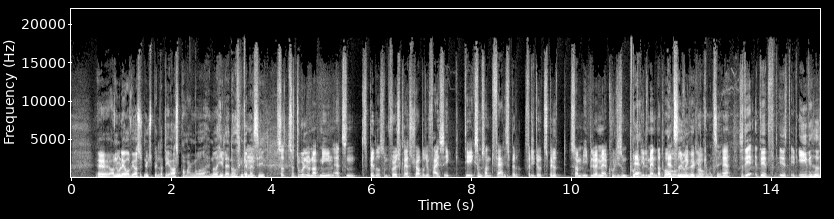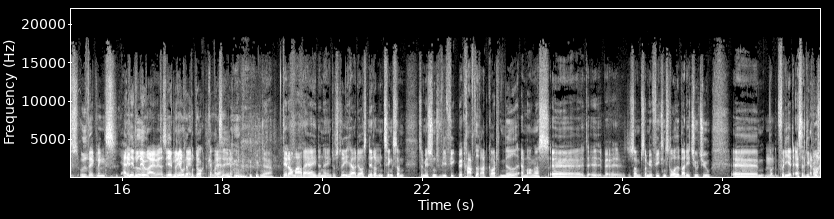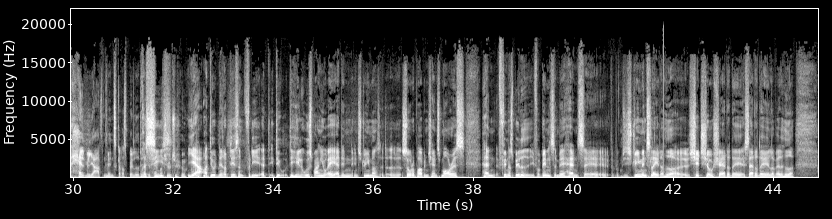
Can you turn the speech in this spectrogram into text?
Øh, og nu laver vi også et nyt spil, og det er også på mange måder noget helt andet, kan Mm. man sige. Så, så du vil jo nok mene, at sådan, spillet som First Class Trouble jo faktisk ikke, det er ikke som sådan et færdigt spil, fordi det er et spil, som I bliver ved med at kunne ligesom putte Ja, elementer på Altid og udvikle udvikling, på. kan man sige. Ja, så det er, det er et, et, et evighedsudviklings Ja, det er et, lev, at det er et levende produkt, kan man Ja. sige. Ja. Det er der jo meget, der er i den her industri her, og det er også netop Mm. en ting, som, som jeg synes, vi fik bekræftet ret godt med Among Us, øh, d- øh, som, som jo fik sin storhed, var det i 2020? Øh, mm. Fordi at, altså lige pludselig... halv milliard mennesker, der spillede det i Præcis. december 2020. ja, og det er jo netop det, som, fordi at det, det, det hele udsprang jo af, at en, en streamer, øh, Sodapop, en Chance Morris, han finder spillet i forbindelse med hans øh, hvad kan man sige, streamindslag, der hedder øh, Shit Show Saturday, Saturday, eller hvad det hedder.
